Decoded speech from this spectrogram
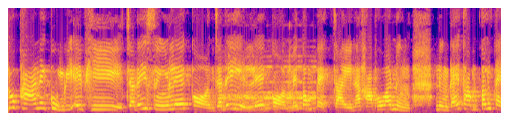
ลู กลุ่ม VIP จะได้ซื้อเลขก่อน จะได้เห็นเลขก่อนไม่ต้องแปลกใจนะคะ เพราะว่าหนึ่งหนึ่งได้ทำตั้งแต่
